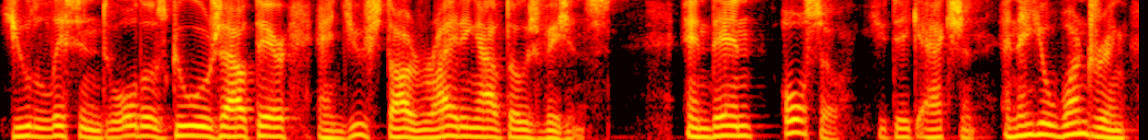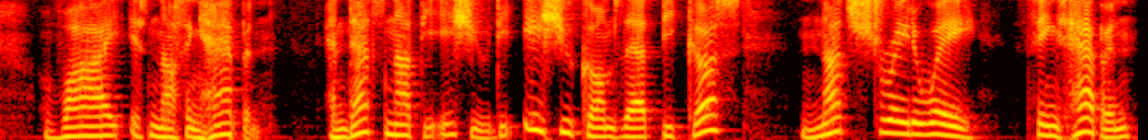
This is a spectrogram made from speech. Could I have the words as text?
You listen to all those gurus out there and you start writing out those visions. And then also, you take action. And then you're wondering, why is nothing happen? And that's not the issue. The issue comes that because not straight away things happen,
